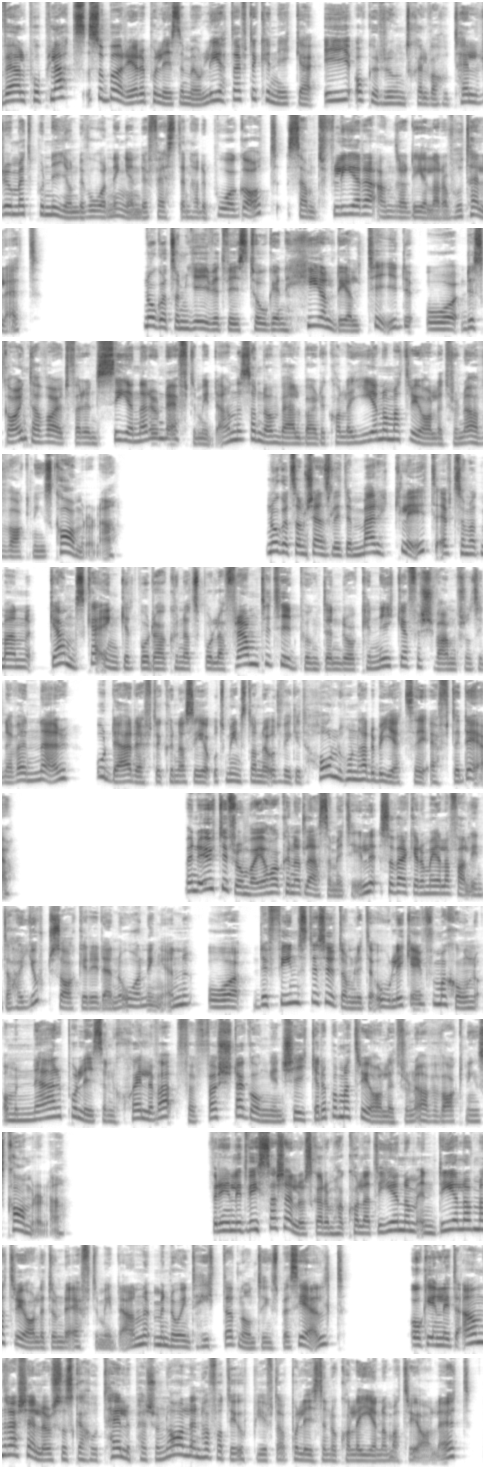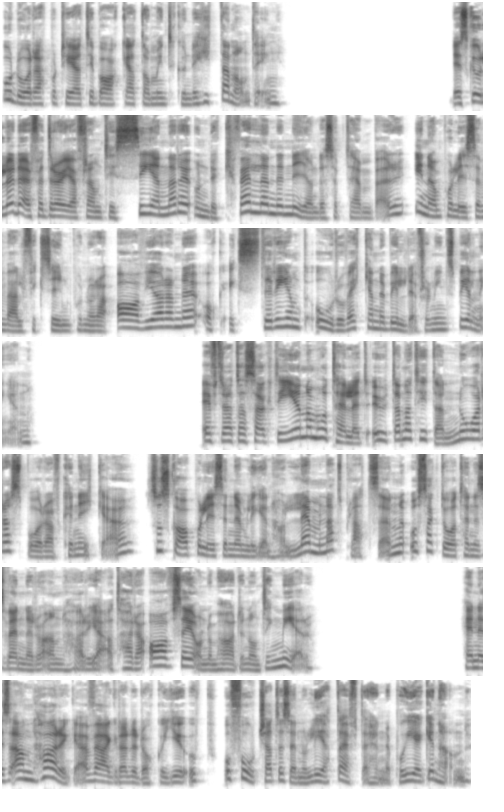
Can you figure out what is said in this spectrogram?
Väl på plats så började polisen med att leta efter Kanika i och runt själva hotellrummet på nionde våningen där festen hade pågått, samt flera andra delar av hotellet. Något som givetvis tog en hel del tid och det ska inte ha varit förrän senare under eftermiddagen som de väl började kolla igenom materialet från övervakningskamerorna. Något som känns lite märkligt eftersom att man ganska enkelt borde ha kunnat spola fram till tidpunkten då Kanika försvann från sina vänner och därefter kunna se åtminstone åt vilket håll hon hade begett sig efter det. Men utifrån vad jag har kunnat läsa mig till så verkar de i alla fall inte ha gjort saker i den ordningen och det finns dessutom lite olika information om när polisen själva för första gången kikade på materialet från övervakningskamerorna. För enligt vissa källor ska de ha kollat igenom en del av materialet under eftermiddagen men då inte hittat någonting speciellt. Och enligt andra källor så ska hotellpersonalen ha fått i uppgift av polisen att kolla igenom materialet och då rapportera tillbaka att de inte kunde hitta någonting. Det skulle därför dröja fram till senare under kvällen den 9 september innan polisen väl fick syn på några avgörande och extremt oroväckande bilder från inspelningen. Efter att ha sökt igenom hotellet utan att hitta några spår av Kanika så ska polisen nämligen ha lämnat platsen och sagt åt hennes vänner och anhöriga att höra av sig om de hörde någonting mer. Hennes anhöriga vägrade dock att ge upp och fortsatte sedan att leta efter henne på egen hand.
